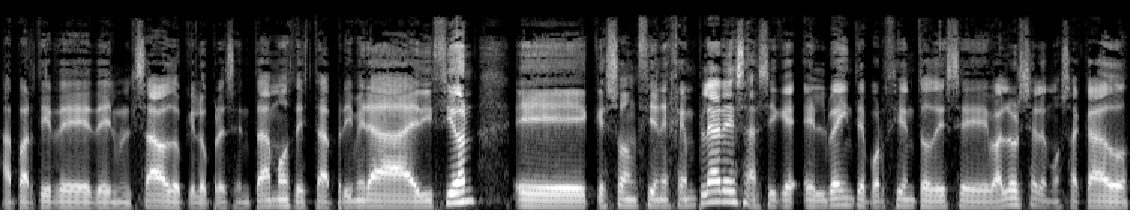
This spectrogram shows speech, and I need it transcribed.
a partir de- del sábado que lo presentamos de esta primera edición, eh, que son 100 ejemplares, así que el 20% de ese valor, ya lo hemos sacado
